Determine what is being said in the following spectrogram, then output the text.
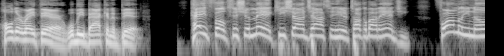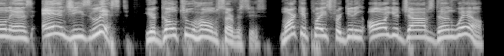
Hold it right there. We'll be back in a bit. Hey, folks, it's your man, Keyshawn Johnson, here to talk about Angie, formerly known as Angie's List, your go to home services. Marketplace for getting all your jobs done well.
